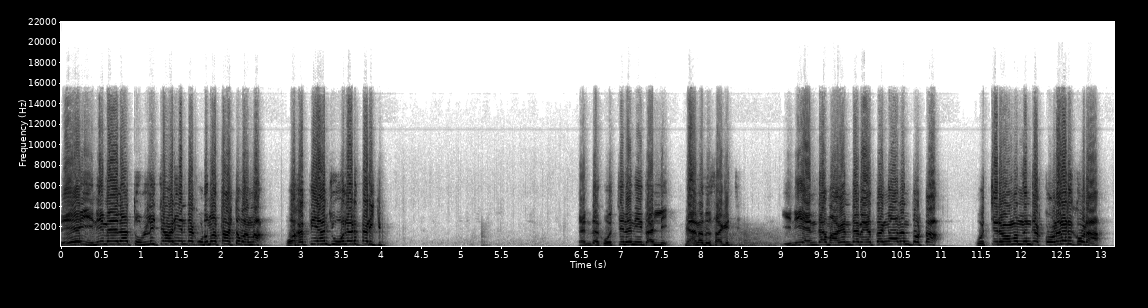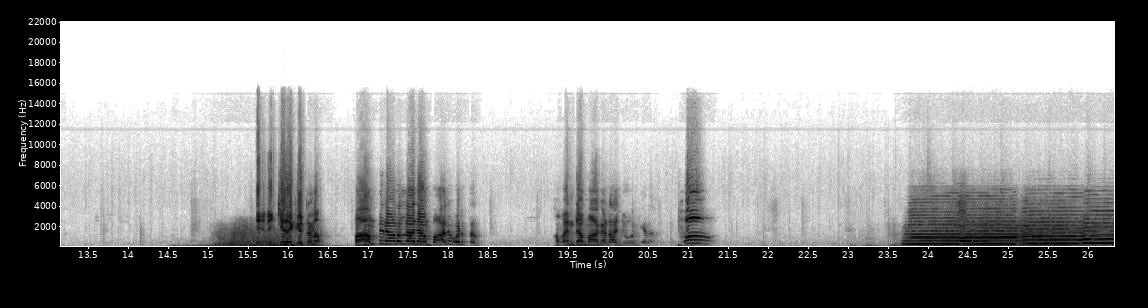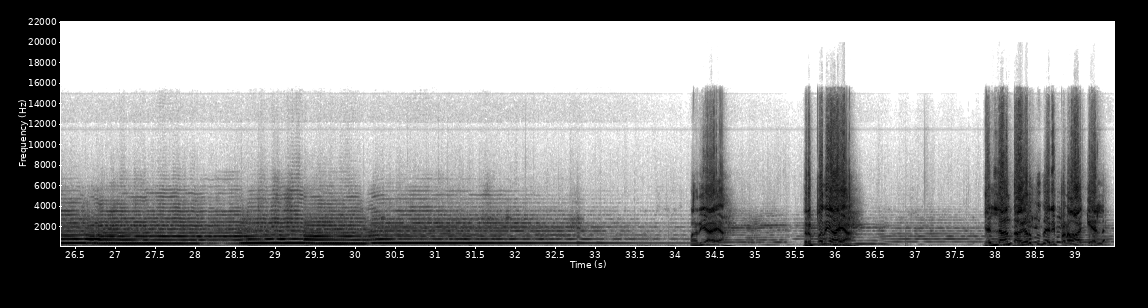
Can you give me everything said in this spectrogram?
ദേ ഇനിമേല തുള്ളിച്ചാടി എന്റെ കുടുംബത്താട്ട് വന്ന. മുഖത്ത് ഞാൻ ചൂലെടുത്തടിക്കും. എന്റെ കൊച്ചിനെ നീ തല്ലി. ഞാനത് സഹിച്ചു. ഇനി എന്റെ മകന്റെ മേത്തങ്ങാനം തൊട്ട. കൊച്ചുരോമം നിന്റെ കൊളയെടുക്കൂടാ എനിക്കിത് കിട്ടണം. പാമ്പിനാണല്ലോ ഞാൻ പാൽ കൊടുത്തത്. അവന്റെ മകടാ ജോഗ്യത തരിപ്പണമാക്കിയല്ല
